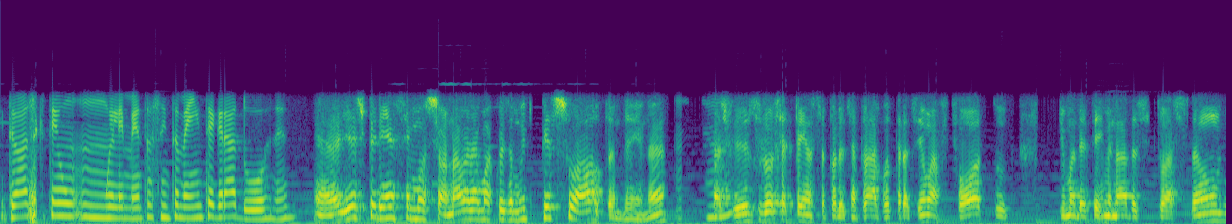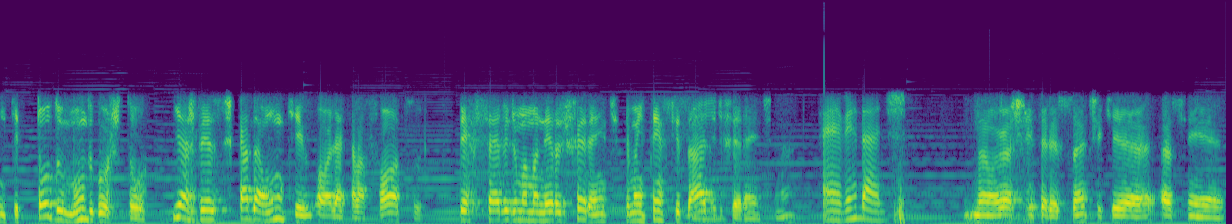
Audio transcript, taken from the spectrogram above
Então eu acho que tem um, um elemento assim também integrador, né? É, e a experiência emocional é uma coisa muito pessoal também, né? Uhum. Às vezes você pensa, por exemplo, ah, vou trazer uma foto de uma determinada situação em que todo mundo gostou. E às vezes cada um que olha aquela foto percebe de uma maneira diferente, tem uma intensidade Sim. diferente, né? É verdade. Não, eu achei interessante que é assim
